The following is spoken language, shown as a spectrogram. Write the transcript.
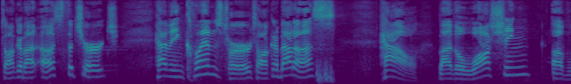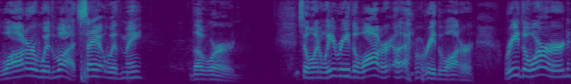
talking about us the church, having cleansed her, talking about us. How? By the washing of water with what? Say it with me. The word. So when we read the water, uh, read the water, read the word,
